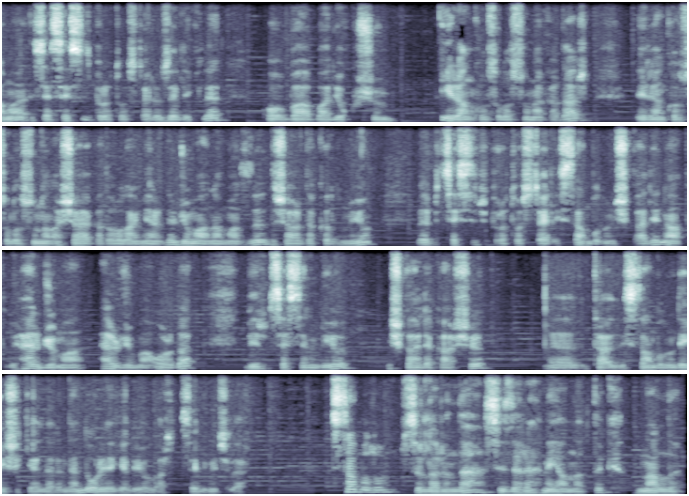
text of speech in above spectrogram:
ama işte sessiz protestoyla özellikle o Babal yokuşun İran konsolosluğuna kadar İran konsolosluğundan aşağıya kadar olan yerde cuma namazı dışarıda kılınıyor ve bir sessiz bir protestoyla İstanbul'un işgali ne yapılıyor? Her cuma, her cuma orada bir sesleniliyor işgale karşı. E, İstanbul'un değişik yerlerinden de oraya geliyorlar seviniciler. İstanbul'un sırlarında sizlere neyi anlattık? Nallı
